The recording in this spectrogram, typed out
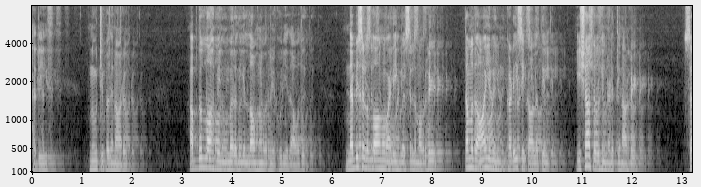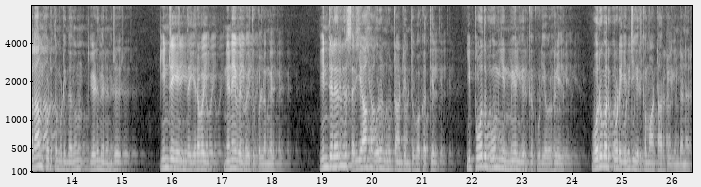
ஹதீஸ் நூற்றி பதினாறு. அப்துல்லாஹ் பின் உமர் அலி அல்லாஹும் அவர்கள் கூறியதாவது நபி ஸல்லல்லாஹு அலைஹி வஸல்லம் அவர்கள் தமது ஆயுளின் கடைசி காலத்தில் இஷா தொழுகை நடத்தினார்கள். சலாம் கொடுத்து முடிந்ததும் எழுந்து நின்று இன்றைய இந்த இரவை நினைவில் வைத்துக் கொள்ளுங்கள். இன்றிலிருந்து சரியாக ஒரு நூற்றாண்டின் துவக்கத்தில் இப்போது பூமியின் மேல் இருக்கக்கூடியவர்களில் ஒருவர் கூட எஞ்சி இருக்க மாட்டார்கள் என்றனர்.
